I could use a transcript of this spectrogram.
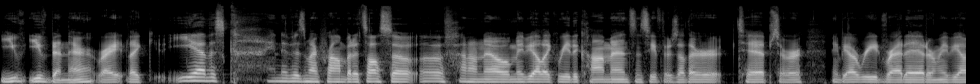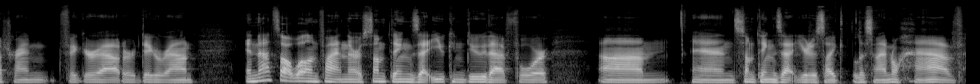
you've you've been there, right? Like, yeah, this kind of is my problem, but it's also, ugh, I don't know. Maybe I'll like read the comments and see if there's other tips, or maybe I'll read Reddit, or maybe I'll try and figure out or dig around. And that's all well and fine. There are some things that you can do that for. Um, and some things that you're just like, listen, I don't have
